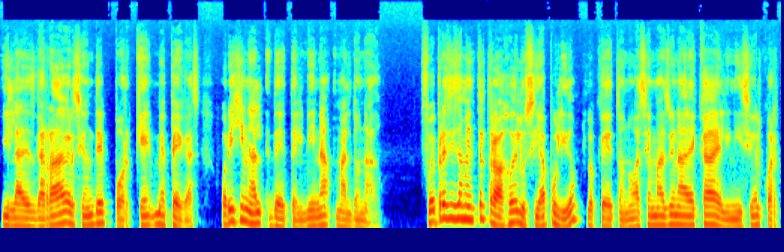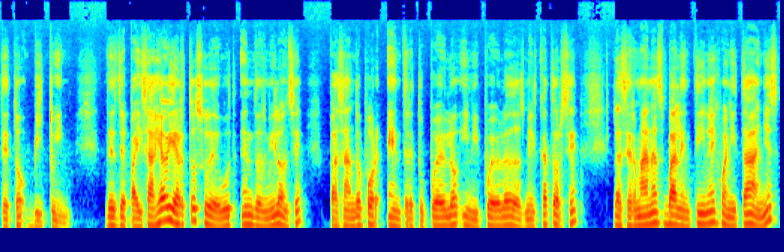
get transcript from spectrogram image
y la desgarrada versión de ¿Por qué me pegas?, original de Telvina Maldonado. Fue precisamente el trabajo de Lucía Pulido lo que detonó hace más de una década el inicio del cuarteto Between. Desde Paisaje Abierto, su debut en 2011, pasando por Entre tu pueblo y mi pueblo de 2014, las hermanas Valentina y Juanita Áñez,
